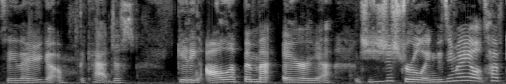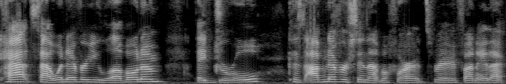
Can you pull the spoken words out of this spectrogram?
see, there you go. The cat just getting all up in my area. And she's just drooling. Does anybody else have cats that whenever you love on them, they drool? Because I've never seen that before. It's very funny that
